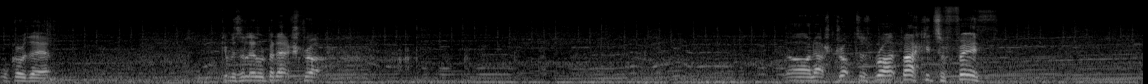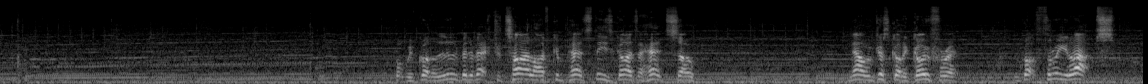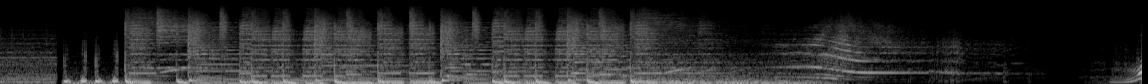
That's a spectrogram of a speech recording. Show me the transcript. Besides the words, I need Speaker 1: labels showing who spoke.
Speaker 1: We'll go there. Give us a little bit extra. Oh, that's dropped us right back into fifth. But we've got a little bit of extra tyre life compared to these guys ahead, so now we've just got to go for it. We've got three laps.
